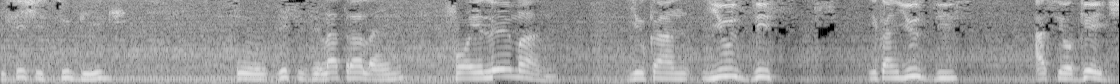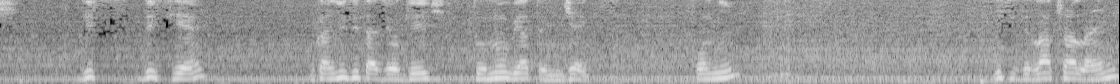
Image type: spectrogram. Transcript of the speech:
The fish is too big. So this is the lateral line. For a layman you can use this you can use this as your gauge. This this here you can use it as your gauge to know where to inject. For me this is the lateral line.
